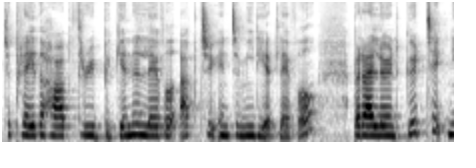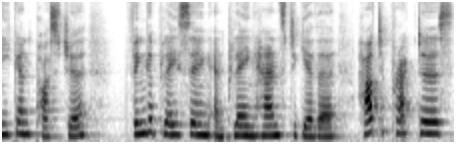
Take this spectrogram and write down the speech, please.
to play the harp through beginner level up to intermediate level, but I learned good technique and posture, finger placing and playing hands together, how to practice,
